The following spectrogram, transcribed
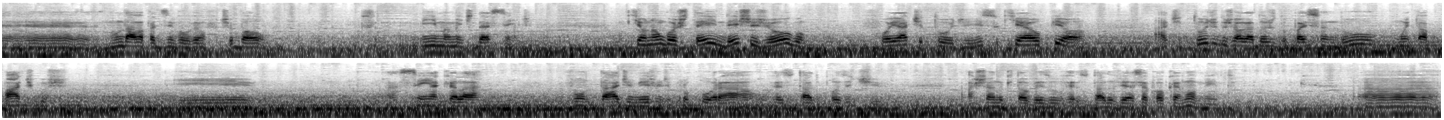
é, não dava para desenvolver um futebol minimamente decente. O que eu não gostei deste jogo foi a atitude, isso que é o pior. A atitude dos jogadores do Paysandu, muito apáticos e sem aquela vontade mesmo de procurar o resultado positivo, achando que talvez o resultado viesse a qualquer momento. Ah,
